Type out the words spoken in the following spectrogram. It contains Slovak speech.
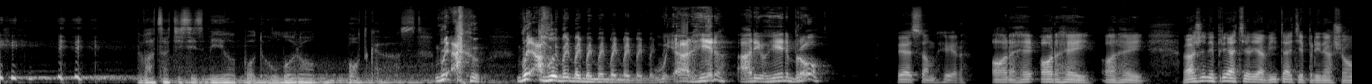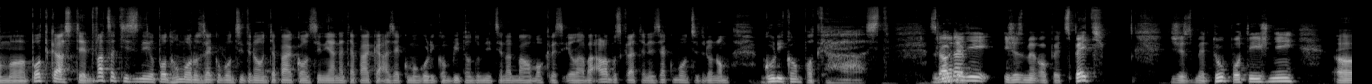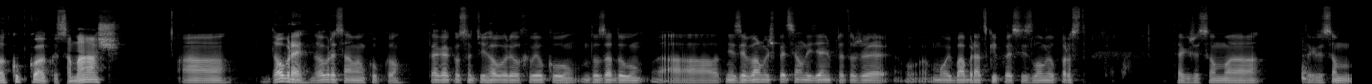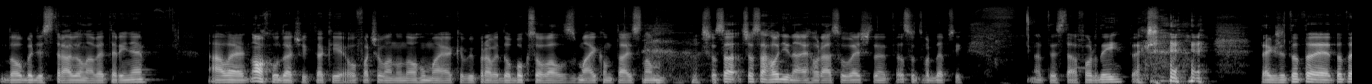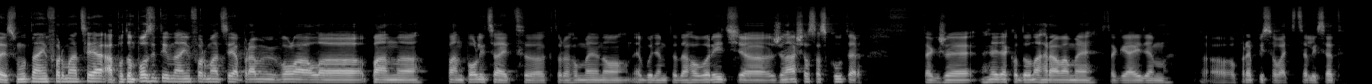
20 tisíc mil pod humorom podcast. We are here. Are you here, bro? Yes, I'm here. Or hej, or hej, or hej. Vážení priatelia, vítajte pri našom podcaste 20 tisíc mil pod humorom s Jakubom Citronom, Ťapákom, syn Jana Ťapáka a s Jakubom Gulikom, bytom Dubnice nad Mahom, okres Ilava, alebo skrátené s Jakubom Citronom, Gulikom podcast. Sme radi, že sme opäť späť, že sme tu po týždni. Uh, Kupko, ako sa máš? A, dobre, dobre sa mám, Kupko. Tak ako som ti hovoril chvíľku dozadu, a dnes je veľmi špeciálny deň, pretože môj babracký pes si zlomil prst. Takže som, takže som do obede strávil na veterine. Ale no chudačik, taký ofačovanú nohu má, keby práve doboxoval s Mikeom Tysonom, čo sa, čo sa hodí na jeho rasu, vieš, to, to sú tvrdé psy. A to je Staffordy, takže, takže toto, je, toto je smutná informácia. A potom pozitívna informácia, práve mi volal eh, pán, pán policajt, eh, ktorého meno nebudem teda hovoriť, eh, že našiel sa skúter. Takže hneď ako donahrávame, tak ja idem eh, prepisovať celý set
